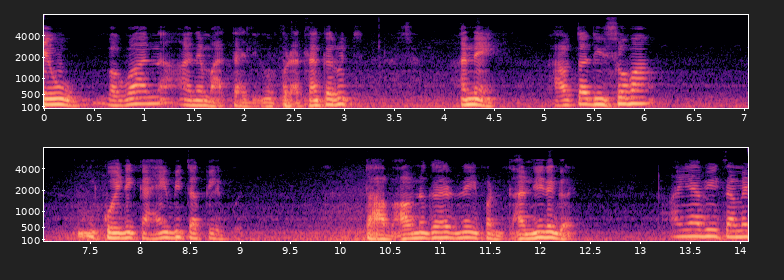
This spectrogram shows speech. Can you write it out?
એવું ભગવાન અને માતાજી હું પ્રાર્થના કરું છું. અને આવતા દિવસોમાં કોઈને કાંઈ બી તકલીફ હોય, તો આ ભાવનગર નહીં, પણ ગાંધીનગર. અહીંયા બી તમે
